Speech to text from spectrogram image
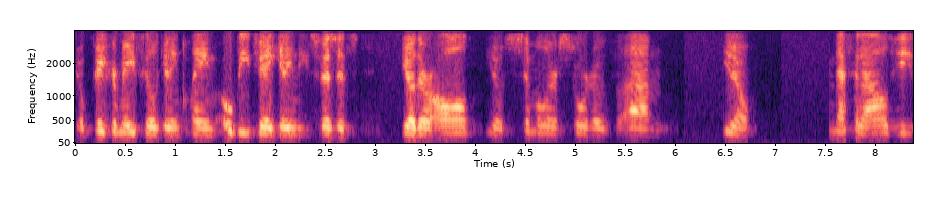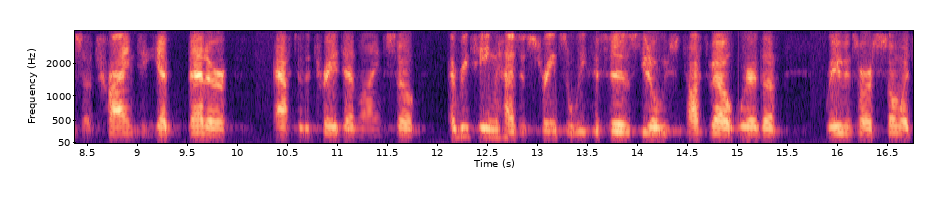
you know, Baker Mayfield getting claimed, OBJ getting these visits you know, they're all, you know, similar sort of, um, you know, methodologies of trying to get better after the trade deadline. So every team has its strengths and weaknesses. You know, we've talked about where the Ravens are so much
